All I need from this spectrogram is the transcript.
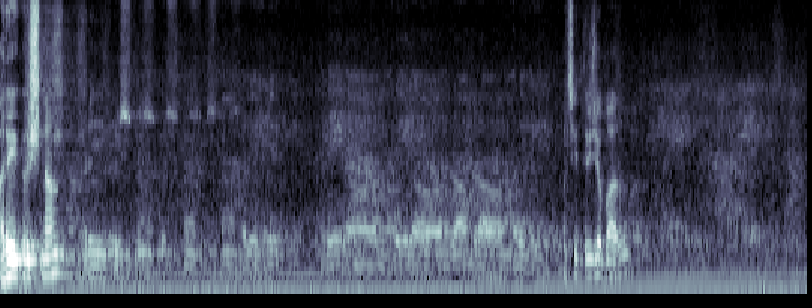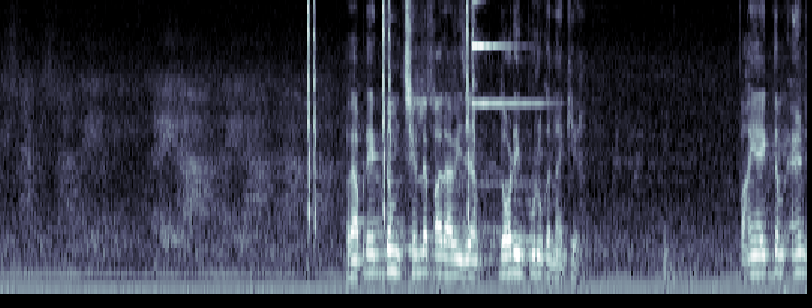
હરે કૃષ્ણ. હરે કૃષ્ણ કૃષ્ણ કૃષ્ણ હરે હરે. હરે રામ હરે રામ રામ રામ હરે હરે. પછી ત્રીજો પારો. હવે આપણે એકદમ છેલ્લે પારે આવી જાય. દોડીને પૂરું કરી નાખીએ. અહીંયા એકદમ એન્ડ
